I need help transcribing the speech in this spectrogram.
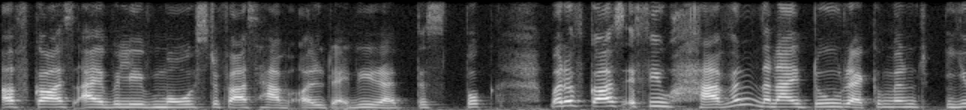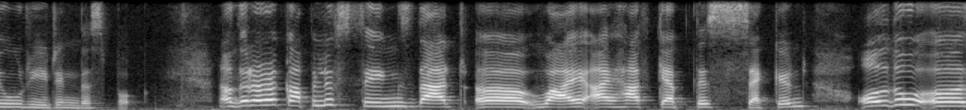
of course, I believe most of us have already read this book. But of course, if you haven't, then I do recommend you reading this book. Now, there are a couple of things that uh, why I have kept this second. Although uh,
